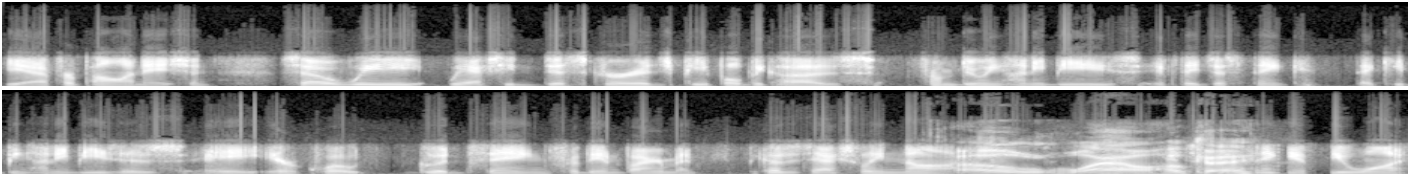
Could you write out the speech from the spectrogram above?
Yeah, for pollination. So we, we actually discourage people because from doing honeybees if they just think that keeping honeybees is a air quote good thing for the environment because it's actually not. Oh wow! It's Okay. good thing if you want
